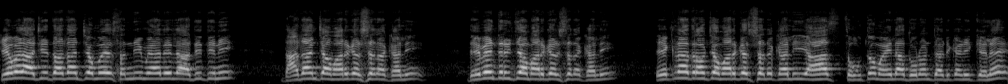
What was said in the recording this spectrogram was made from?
केवळ अजितदादांच्यामुळे संधी मिळालेल्या अदितीने दादांच्या मार्गदर्शनाखाली देवेंद्रजीच्या मार्गदर्शनाखाली एकनाथरावच्या मार्गदर्शनाखाली आज चौथं महिला धोरण त्या ठिकाणी केलं आहे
